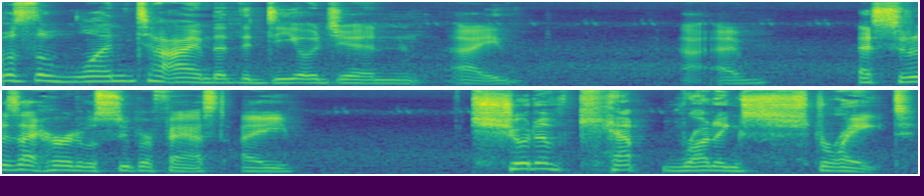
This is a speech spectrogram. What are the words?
was the one time that the Deogen I I, I as soon as I heard it was super fast, I should have kept running straight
